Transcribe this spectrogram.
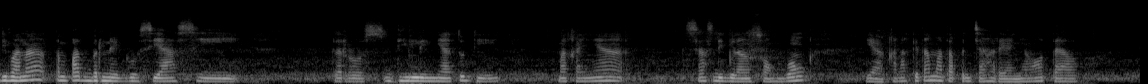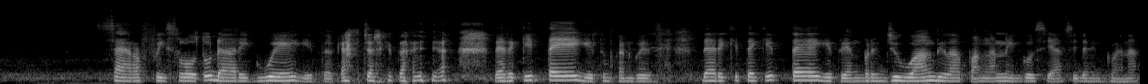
Di mana tempat bernegosiasi terus dealingnya tuh di makanya sales dibilang sombong ya karena kita mata pencahariannya hotel. Servis lo tuh dari gue gitu kan ceritanya. Dari kita gitu bukan gue dari kita kita gitu yang berjuang di lapangan negosiasi dan gimana.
